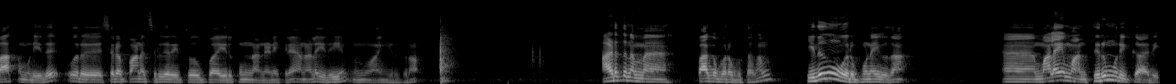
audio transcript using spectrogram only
பார்க்க முடியுது. ஒரு சிறப்பான சிறுகதை தொகுப்பாக இருக்கும்னு நான் நினைக்கிறேன். அதனால் இதையும் நம்ம வாங்கியிருக்கிறோம். அடுத்து நம்ம பார்க்க போகிற புத்தகம் இதுவும் ஒரு புனைவு தான். மலைமான் திருமுறிக்காரி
